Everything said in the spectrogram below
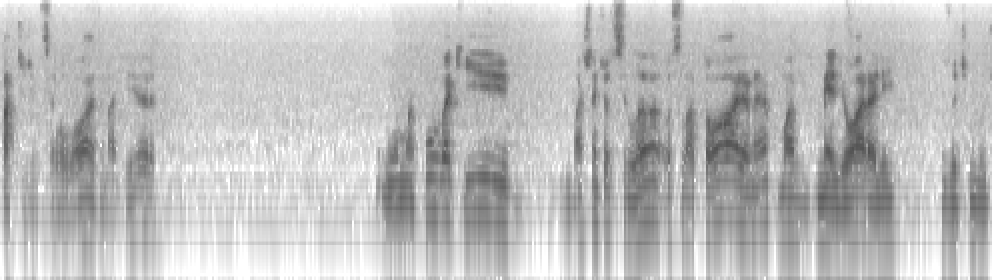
parte de celulose, madeira. E uma curva aqui bastante oscilatória, né, com uma melhora ali nos últimos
